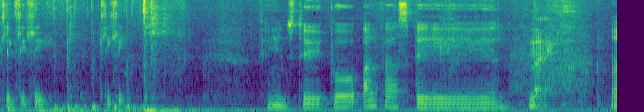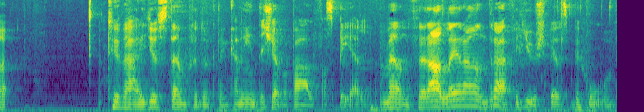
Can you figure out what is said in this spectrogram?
Klick, klick, klick. klick. Finns du på Alfa-spel? Nej. Nej. Tyvärr, just den produkten kan ni inte köpa på Alfa-spel. Men för alla era andra figurspelsbehov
